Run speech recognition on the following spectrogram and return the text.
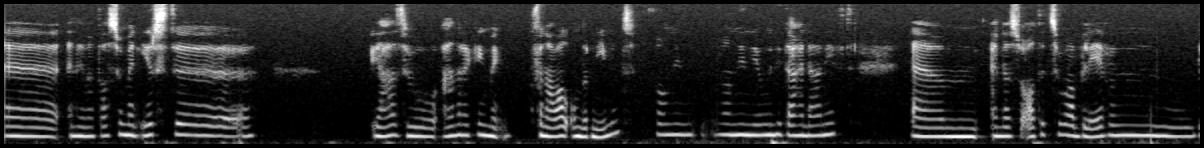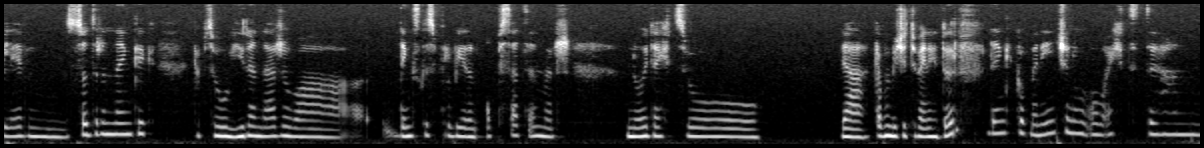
Uh, en dat was zo mijn eerste, ja, zo aanraking ik vond dat wel ondernemend van die, van die jongen die dat gedaan heeft. En dat zo altijd zo wat blijven, blijven sudderen, denk ik. Ik heb zo hier en daar zo wat dingetjes proberen opzetten, maar nooit echt zo... Ja, ik heb een beetje te weinig durf, denk ik, op mijn eentje om, om echt te gaan,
